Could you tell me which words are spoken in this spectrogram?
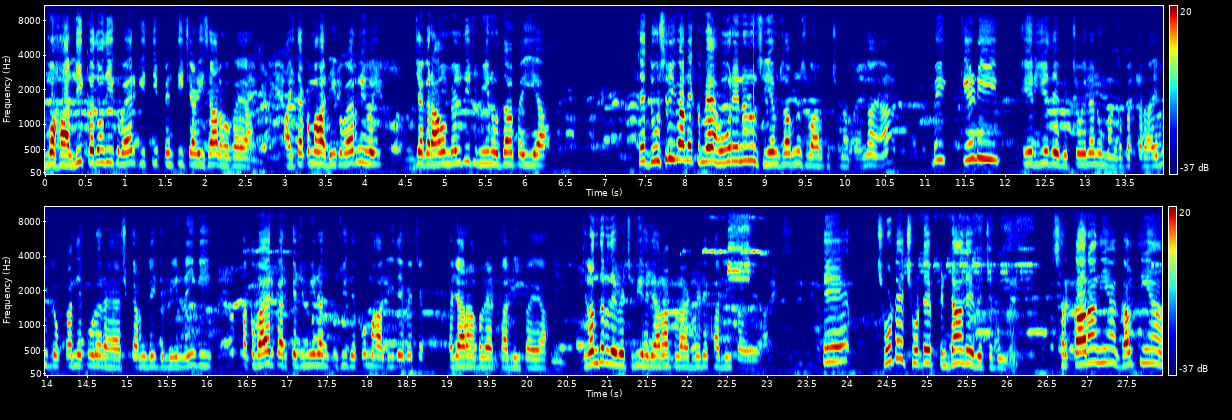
ਮੋਹਾਲੀ ਕਦੋਂ ਦੀ ਅਕਵਾਇਰ ਕੀਤੀ? 35 40 ਸਾਲ ਹੋ ਗਏ ਆ। ਅੱਜ ਤੱਕ ਮੋਹਾਲੀ ਅਕਵਾਇਰ ਨਹੀਂ ਹੋਈ। ਜਗਰਾਉਂ ਮਿਲਦੀ ਜ਼ਮੀਨ ਉਦਾਂ ਪਈ ਆ। ਤੇ ਦੂਸਰੀ ਗੱਲ, ਇੱਕ ਮੈਂ ਹੋਰ ਇਹਨਾਂ ਨੂੰ ਸੀਐਮ ਸਾਹਿਬ ਨੂੰ ਸਵਾਲ ਪੁੱਛਣਾ ਚਾਹੁੰਦਾ ਆ ਵੀ ਕਿਹੜੀ ਏਰੀਏ ਦੇ ਵਿੱਚੋਂ ਇਹਨਾਂ ਨੂੰ ਮੰਗ ਪੱਤਰ ਆਏ ਵੀ ਲੋਕਾਂ ਦੇ ਕੋਲ ਰਹਿائش ਕਰਨ ਲਈ ਜ਼ਮੀਨ ਨਹੀਂ ਗਈ? ਅਕਵਾਇਰ ਕਰਕੇ ਜ਼ਮੀਨ ਅੱਜ ਤੁਸੀਂ ਦੇਖੋ ਮਹਾਲੀ ਦੇ ਵਿੱਚ ਹਜ਼ਾਰਾਂ ਪਲਾਟ ਖਾਲੀ ਪਏ ਆ। ਜਲੰਧਰ ਦੇ ਵਿੱਚ ਵੀ ਹਜ਼ਾਰਾਂ ਪਲਾਟ ਜਿਹੜੇ ਖਾਲੀ ਪਏ ਆ। ਤੇ ਛੋਟੇ-ਛੋਟੇ ਪਿੰਡਾਂ ਦੇ ਵਿੱਚ ਵੀ ਸਰਕਾਰਾਂ ਦੀਆਂ ਗਲਤੀਆਂ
